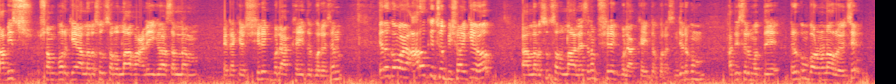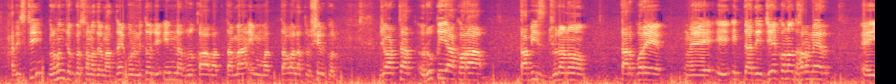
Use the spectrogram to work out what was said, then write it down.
তাবিজ সম্পর্কে আল্লাহ রসুল সাল্লাহ আলী আসাল্লাম এটাকে শিরিক বলে আখ্যায়িত করেছেন। এরকম আরও কিছু বিষয়কেও আল্লাহ রসুল সাল্লাহ আলিয়াল্লাম শিরেক বলে আখ্যায়িত করেছেন। যেরকম হাদিসের মধ্যে এরকম বর্ণনাও রয়েছে। হাদিসটি গ্রহণযোগ্য সনদের মাধ্যমে বর্ণিত যে ইন্নার রুকা বা তামা ইমাত্তাওয়ালাতু শিরকুন। যে অর্থাৎ রুকিয়া করা, তাবিজ ঝুলানো, তারপরে ইত্যাদি যে কোনো ধরনের এই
